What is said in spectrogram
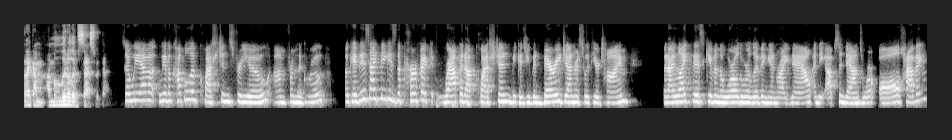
like I'm I'm a little obsessed with that. So we have a we have a couple of questions for you um, from the group. Okay, this I think is the perfect wrap it up question because you've been very generous with your time. But I like this given the world we're living in right now and the ups and downs we're all having.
